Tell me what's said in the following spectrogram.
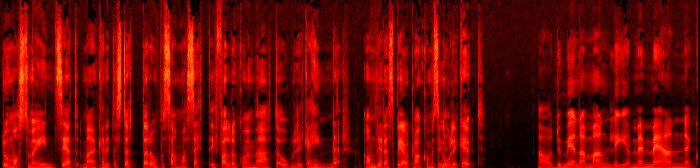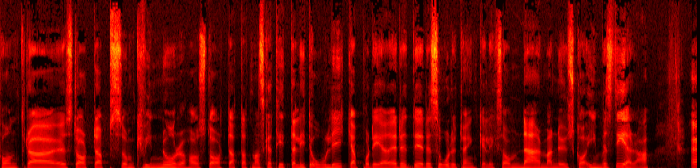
då måste man ju inse att man kan inte stötta dem på samma sätt ifall de kommer möta olika hinder, om deras spelplan kommer se olika ut. Ja, du menar manliga med män kontra eh, startups som kvinnor har startat, att man ska titta lite olika på det? Är det, är det så du tänker, liksom, när man nu ska investera? Eh,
